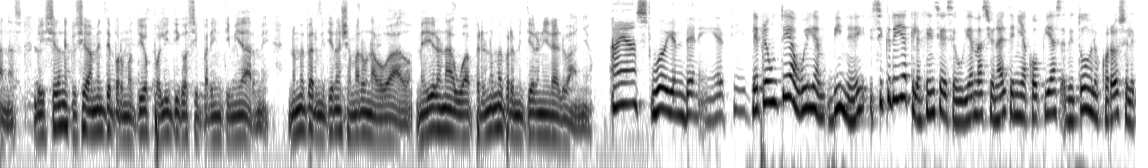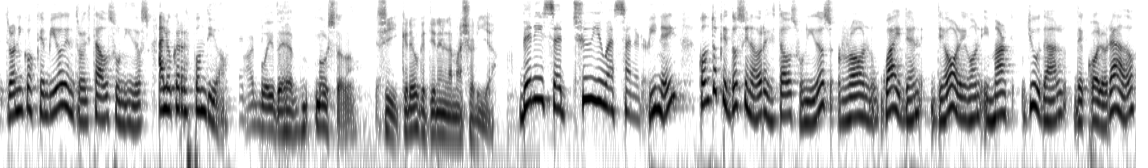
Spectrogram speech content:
Aduanas. Lo hicieron exclusivamente por motivos políticos y para intimidarme. No me permitieron llamar a un abogado. Me dieron agua, pero no me permitieron ir al baño. Le pregunté a William Binney si creía que la Agencia de Seguridad Nacional tenía copias de todos los correos electrónicos que envió dentro de Estados Unidos, a lo que respondió. Sí, creo que tienen la mayoría. Binney contó que dos senadores de Estados Unidos, Ron Wyden de Oregon y Mark Udall de Colorado,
